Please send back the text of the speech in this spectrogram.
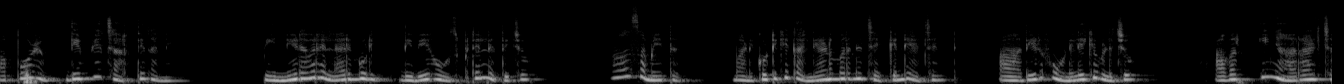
അപ്പോഴും ദിവ്യ ചർത്തി തന്നെ. പിന്നീട് അവരെല്ലാവരും കൂടി ദിവ്യയെ ഹോസ്പിറ്റലിൽ എത്തിച്ചു. ആ സമയത്ത് മണിക്കുട്ടിക്ക് കല്യാണം പറഞ്ഞ ചെക്കന്റെ അച്ഛൻ ആദിയുടെ ഫോണിലേക്ക് വിളിച്ചു. അവർ ഈ ഞായറാഴ്ച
